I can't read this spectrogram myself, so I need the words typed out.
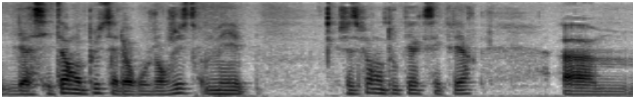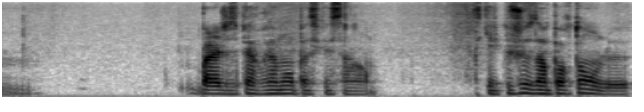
il est assez tard en plus à l'heure où j'enregistre, mais j'espère en tout cas que c'est clair. Euh, voilà, j'espère vraiment parce que c'est quelque chose d'important. Le,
